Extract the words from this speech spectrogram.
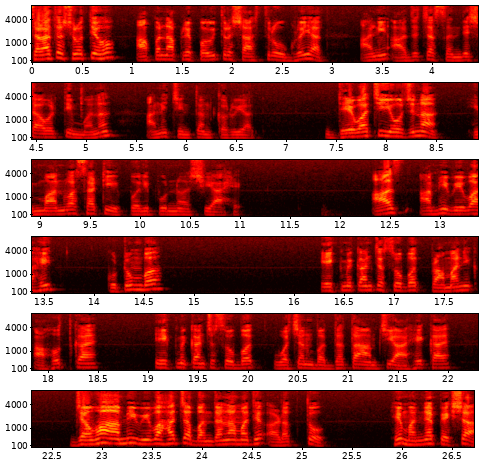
चला तर श्रोते हो आपण आपले पवित्र शास्त्र उघडूयात आणि आजच्या संदेशावरती मनन आणि चिंतन करूयात. देवाची योजना ही मानवासाठी परिपूर्ण अशी आहे. आज आम्ही विवाहित कुटुंब एकमेकांच्या सोबत प्रामाणिक आहोत काय? एकमेकांच्या सोबत वचनबद्धता आमची आहे काय? जेव्हा आम्ही विवाहाच्या बंधनामध्ये अडकतो हे म्हणण्यापेक्षा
